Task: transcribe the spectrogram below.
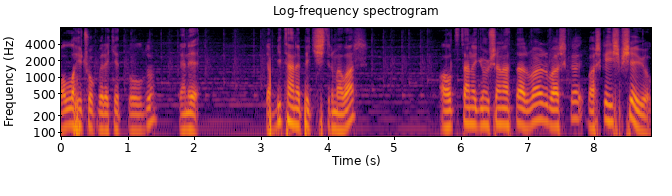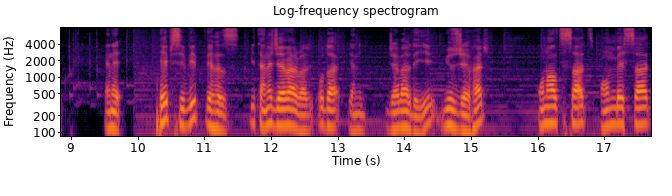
Vallahi çok bereketli oldu. Yani ya bir tane pekiştirme var. 6 tane gümüş anahtar var. Başka başka hiçbir şey yok. Yani hepsi VIP ve hız. Bir tane cevher var. O da yani cevher de iyi. 100 cevher. 16 saat, 15 saat,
